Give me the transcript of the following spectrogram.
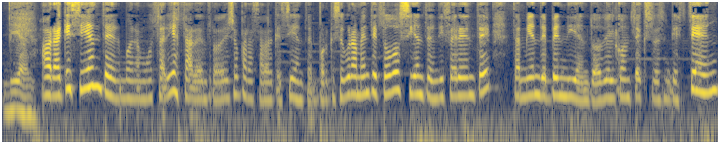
Bien. Ahora, ¿qué sienten? Bueno, me gustaría estar dentro de ellos para saber qué sienten, porque seguramente todos sienten diferente, también dependiendo del contexto en que estén,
